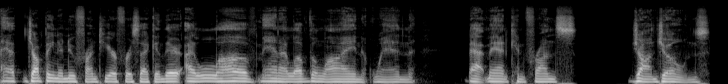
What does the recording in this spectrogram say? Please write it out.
uh, jumping to New Frontier for a second. There, I love man, I love the line when Batman confronts John Jones,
